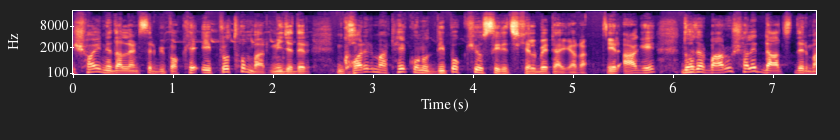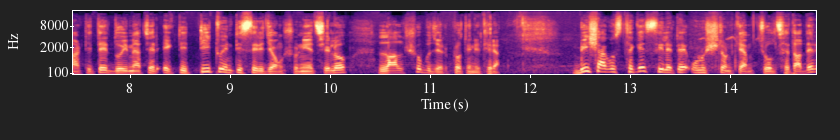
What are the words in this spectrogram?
বিষয় নেদারল্যান্ডসের বিপক্ষে এই প্রথমবার নিজেদের ঘরের মাঠে কোনো দ্বিপক্ষীয় সিরিজ খেলবে টাইগাররা। এর আগে দু হাজার বারো সালে ডাচদের মাটিতে দুই ম্যাচের একটি টি টোয়েন্টি সিরিজে অংশ নিয়েছিল লাল সবুজের প্রতিনিধিরা। বিশ আগস্ট থেকে সিলেটে অনুশীলন ক্যাম্প চলছে। তাদের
